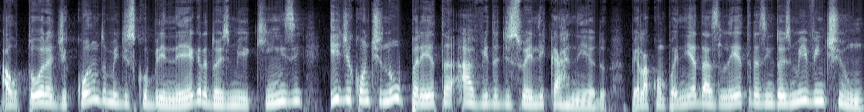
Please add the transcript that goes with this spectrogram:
autora de Quando Me Descobri Negra, 2015, e de Continuo Preta, A Vida de Sueli Carneiro, pela Companhia das Letras em 2021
